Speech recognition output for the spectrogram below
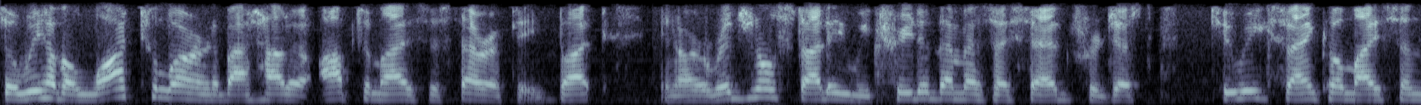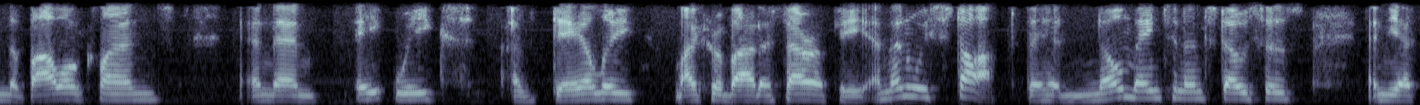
So we have a lot to learn about how to optimize this therapy, but in our original study, we treated them, as I said, for just two weeks vancomycin, the bowel cleanse, and then eight weeks of daily microbiota therapy. And then we stopped. They had no maintenance doses, and yet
